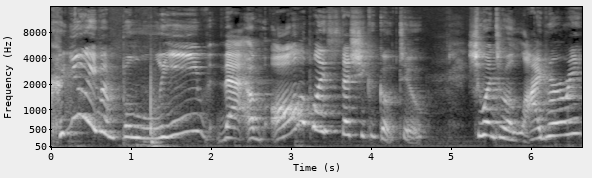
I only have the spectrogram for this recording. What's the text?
Could you even believe that of all the places that she could go to, she went to a library?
